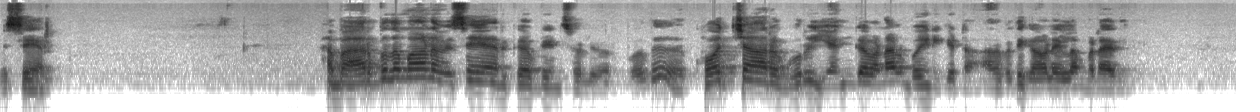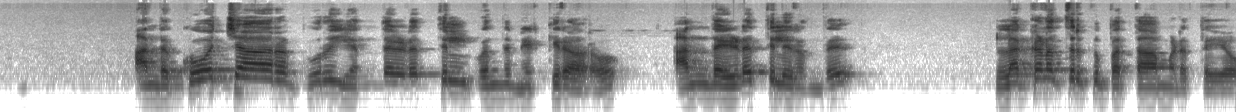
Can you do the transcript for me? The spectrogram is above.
விஷயம் இருக்கு. அப்போ அற்புதமான விஷயம் இருக்கு அப்படின்னு சொல்லி வரும்போது கோச்சார குரு எங்க வேணாலும் போய் நிற்கட்டும் அதை பத்தி கவலை எல்லாம் படாதீங்க அந்த கோச்சார குரு எந்த இடத்தில் வந்து நிற்கிறாரோ அந்த இடத்திலிருந்து லக்கணத்திற்கு பத்தாம் இடத்தையோ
